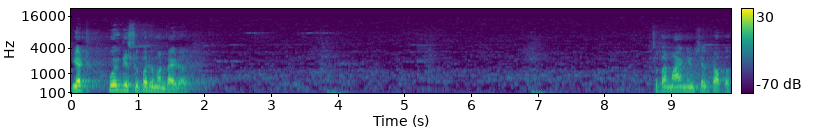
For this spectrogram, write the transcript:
Yet, who is the superhuman rider? Supermind himself proper.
